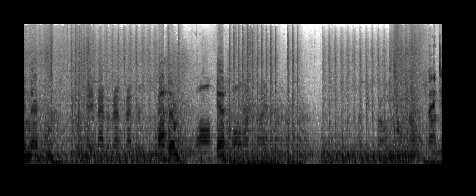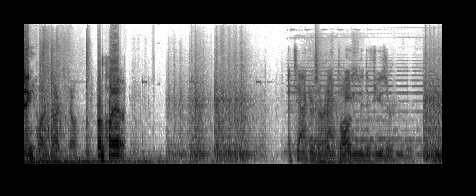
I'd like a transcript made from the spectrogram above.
in there. Hey, bathroom, bathroom, bathroom. Bathroom. Wall, Yeah. the wall left side. Might be prone. Uh, Planting. left side still. One plant. Attackers are Pretty activating the defuser. Putting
